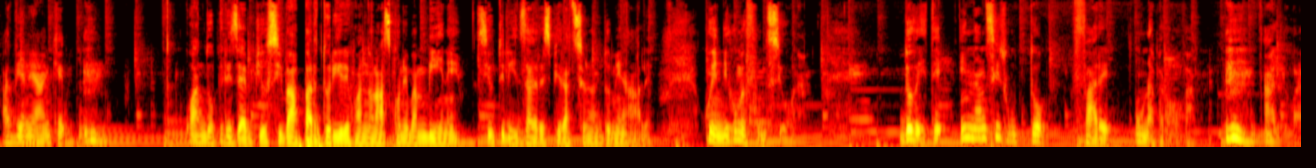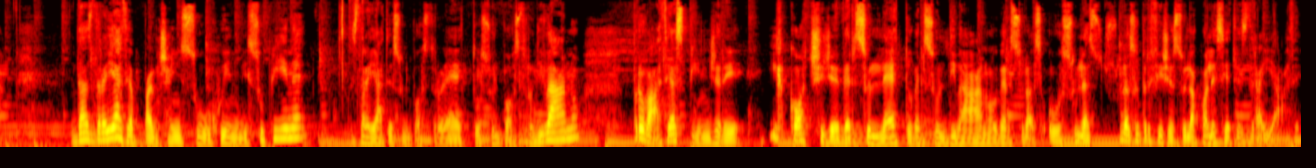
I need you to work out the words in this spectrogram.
avviene anche quando per esempio si va a partorire quando nascono i bambini, si utilizza la respirazione addominale. Quindi come funziona? Dovete innanzitutto fare una prova. allora, da sdraiate a pancia in su, quindi supine, sdraiate sul vostro letto, sul vostro divano, provate a spingere il coccige verso il letto, verso il divano verso la, o sulla, sulla superficie sulla quale siete sdraiate.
